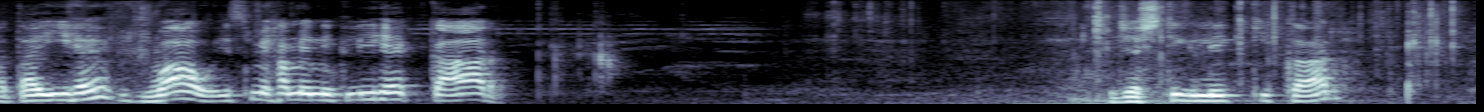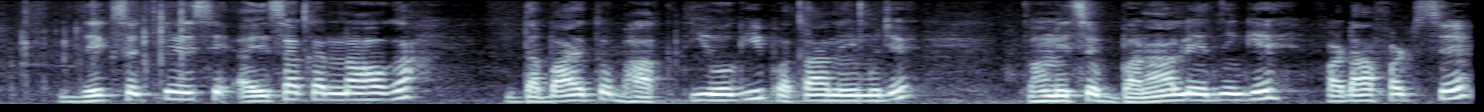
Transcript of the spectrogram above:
पता ही है। वाओ इसमें हमें निकली है कार। जस्टिक लीग की कार। देख सकते हैं, इसे ऐसा करना होगा। दबाए तो भागती होगी, पता नहीं मुझे। तो हम इसे बना ले देंगे फटाफट से।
